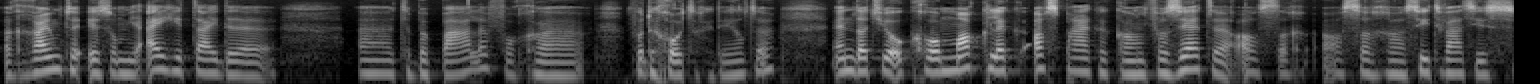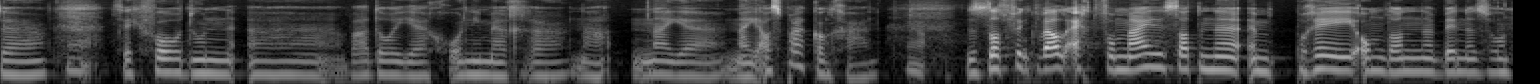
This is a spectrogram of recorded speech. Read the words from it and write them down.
ruimte is om je eigen tijden eh, te bepalen voor, eh, voor de grote gedeelte. En dat je ook gewoon makkelijk afspraken kan verzetten als er, als er eh, situaties Ja. zich voordoen waardoor je gewoon niet meer naar, naar, je, naar je afspraak kan gaan. Ja. Dus dat vind ik wel echt voor mij is dat een, een pre om dan binnen zo'n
